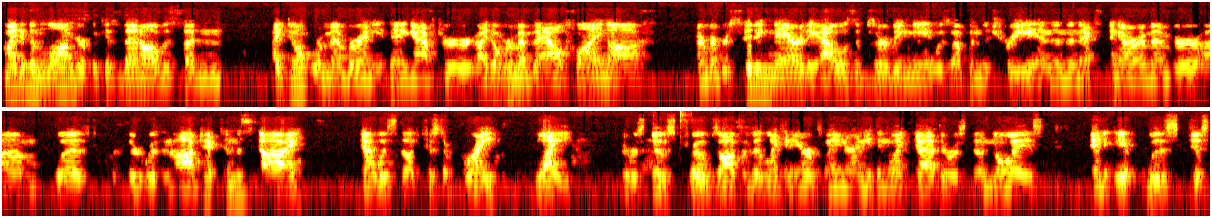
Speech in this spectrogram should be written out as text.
Might have been longer because then all of a sudden, I don't remember anything after. I don't remember the owl flying off. I remember sitting there. The owl was observing me. It was up in the tree, and then the next thing I remember um, was there was an object in the sky that was uh, just a bright light. There was no strobes off of it like an airplane or anything like that. There was no noise and it was just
